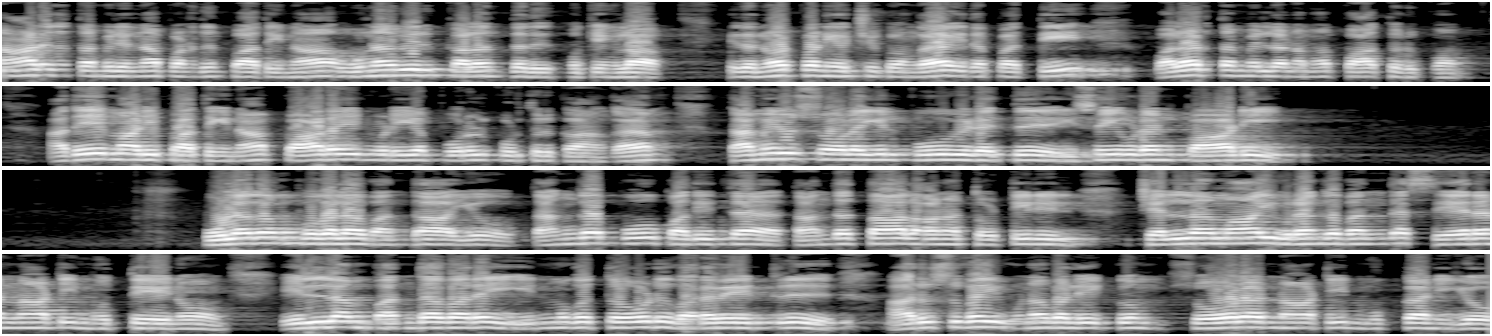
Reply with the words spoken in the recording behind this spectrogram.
நாடக தமிழ் என்ன பண்ணுதுன்னு பார்த்தீங்கன்னா உணவில் கலந்தது. ஓகேங்களா? இதை நோட் பண்ணி வச்சுக்கோங்க. இதை பற்றி வளர்த்தமிழில் நம்ம பார்த்துருக்கோம். அதே மாதிரி பார்த்தீங்கன்னா பாடலினுடைய பொருள் கொடுத்துருக்காங்க. தமிழ் சோலையில் பூவிடைத்து இசையுடன் பாடி உலகம் புகழ வந்தாயோ? தங்கப்பூ பதித்த தந்தத்தால் ஆன தொட்டிலில் செல்லமாய் உறங்க வந்த சேர நாட்டின் முத்தேனோ? இல்லம் வந்தவரை இன்முகத்தோடு வரவேற்று அறுசுவை உணவளிக்கும் சோழ நாட்டின் முக்கணியோ?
